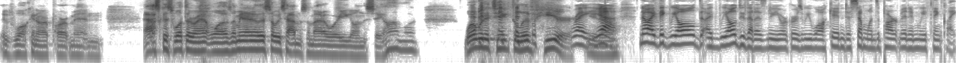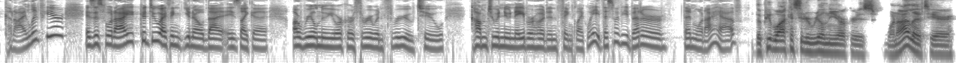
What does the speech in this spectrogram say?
they would walk in our apartment and ask us what the rent was i mean i know this always happens no matter where you go in the city oh what, what would it take to live here Right? Yeah. know? No, I think we all we all do that as New Yorkers. We walk into someone's apartment and we think like, could I live here? Is this what I could do? I think you know that is like a a real New Yorker through and through to come to a new neighborhood and think like, wait, this might be better than what I have. the people i consider real new yorkers when i lived here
